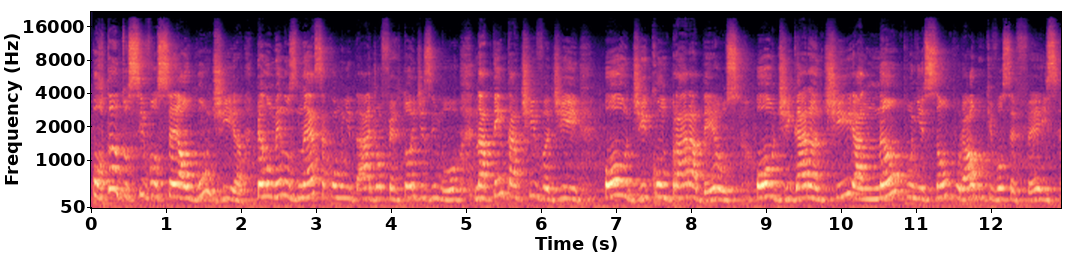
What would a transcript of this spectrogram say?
Portanto, se você algum dia, pelo menos nessa comunidade, ofertou e dizimou, na tentativa de ou de comprar a Deus, ou de garantir a não punição por algo que você fez,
